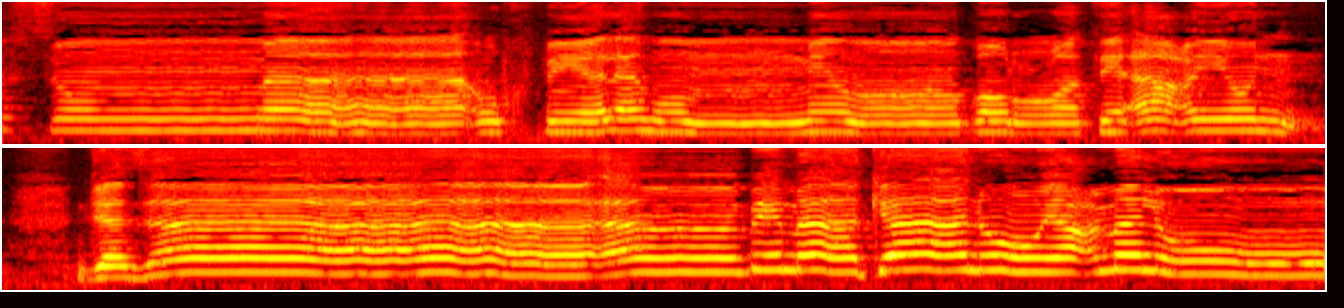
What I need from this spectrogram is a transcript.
نفس ما أخفي لهم من قرة أعين جزاء بما كانوا يعملون.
